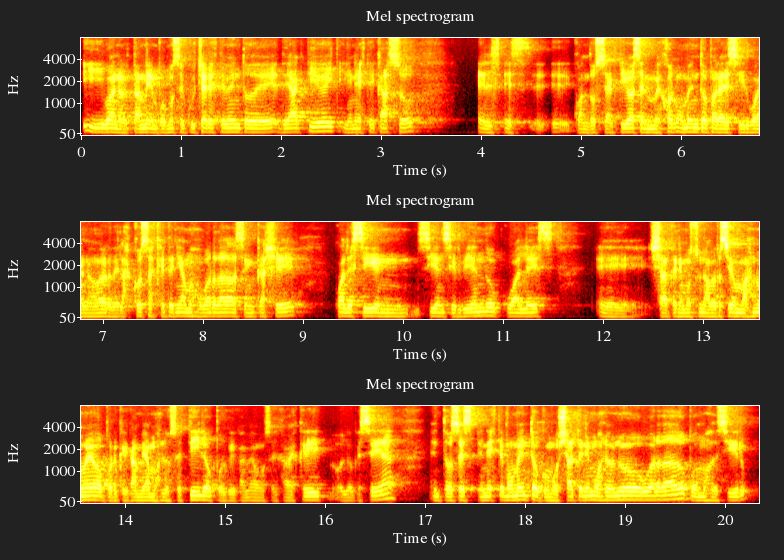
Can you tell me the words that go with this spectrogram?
y bueno, también podemos escuchar este evento de, de Activate y en este caso es, eh, cuando se activa es el mejor momento para decir, bueno, a ver, de las cosas que teníamos guardadas en calle, cuáles siguen, siguen sirviendo, cuáles eh, ya tenemos una versión más nueva porque cambiamos los estilos, porque cambiamos el JavaScript o lo que sea. Entonces, en este momento, como ya tenemos lo nuevo guardado, podemos decir,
